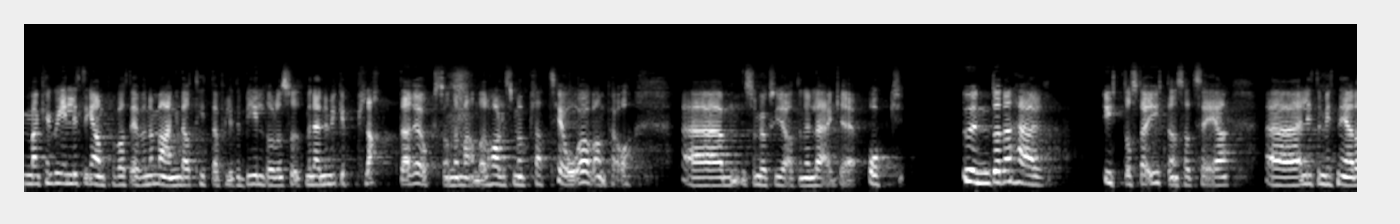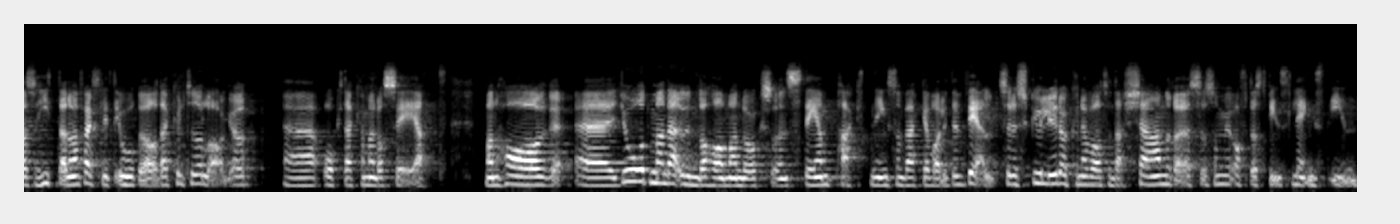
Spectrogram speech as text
man kan gå in lite grann på vårt evenemang där och titta på lite bilder och den ser ut, men den är mycket plattare också än de andra. Den har liksom en platå ovanpå eh, som också gör att den är lägre. Och under den här yttersta ytan så att säga, eh, lite mitt ner där så hittade man faktiskt lite orörda kulturlager. Eh, och där kan man då se att man har eh, jord men där under har man då också en stenpackning som verkar vara lite välvd. Så det skulle ju då kunna vara ett sånt där kärnröse som ju oftast finns längst in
